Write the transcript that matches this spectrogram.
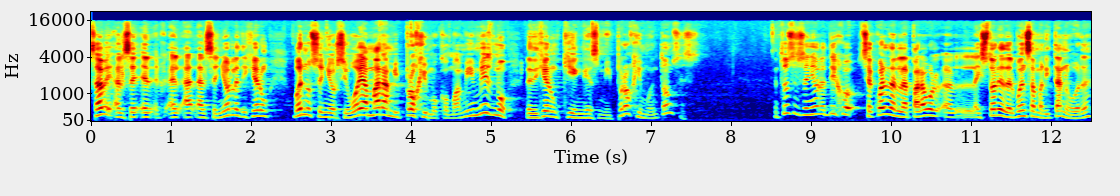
¿Sabe? Al, Señor le dijeron, bueno Señor, si voy a amar a mi prójimo como a mí mismo, le dijeron, ¿quién es mi prójimo entonces? Entonces el Señor les dijo, ¿se acuerda la parábola, la historia del buen samaritano, verdad?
